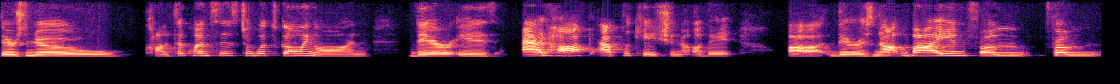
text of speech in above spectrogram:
there's no consequences to what's going on. There is ad hoc application of it. Uh, there is not buy-in from from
